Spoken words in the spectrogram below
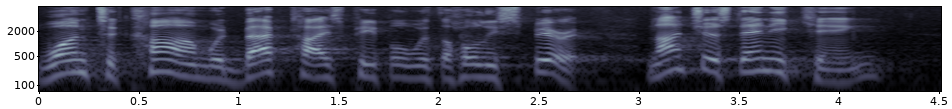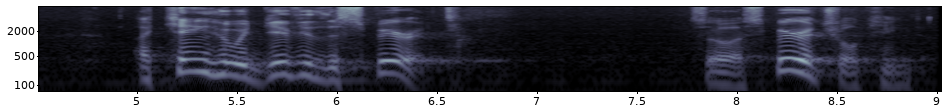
one to come would baptize people with the Holy Spirit. Not just any king, a king who would give you the Spirit. So a spiritual kingdom.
